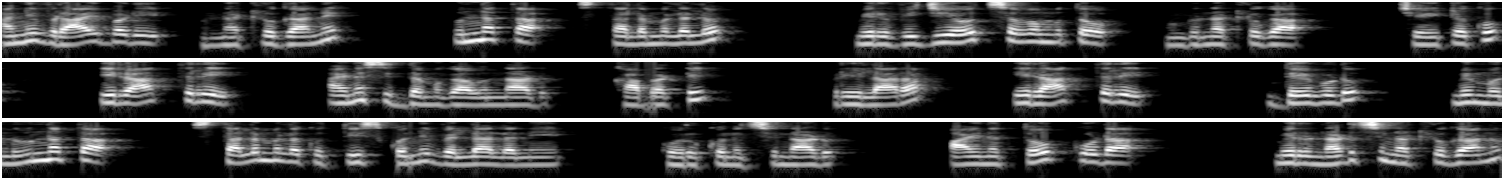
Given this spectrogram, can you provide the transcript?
అని వ్రాయబడి ఉన్నట్లుగానే ఉన్నత స్థలములలో మీరు విజయోత్సవముతో ఉండునట్లుగా చేయుటకు ఈ రాత్రి ఆయన సిద్ధముగా ఉన్నాడు. కాబట్టి ప్రియులారా ఈ రాత్రి దేవుడు మిమ్మను ఉన్నత స్థలములకు తీసుకొని వెళ్ళాలని కోరుకొనిచున్నాడు. ఆయనతో కూడా మీరు నడిచినట్లుగాను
